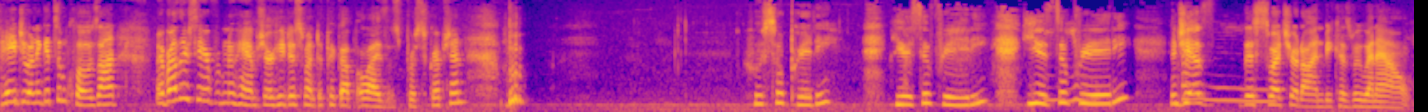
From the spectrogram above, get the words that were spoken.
Hey, do you want to get some clothes on? My brother's here from New Hampshire. He just went to pick up Eliza's prescription. Who's so pretty? You're so pretty. You're so pretty. And she has this sweatshirt on because we went out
